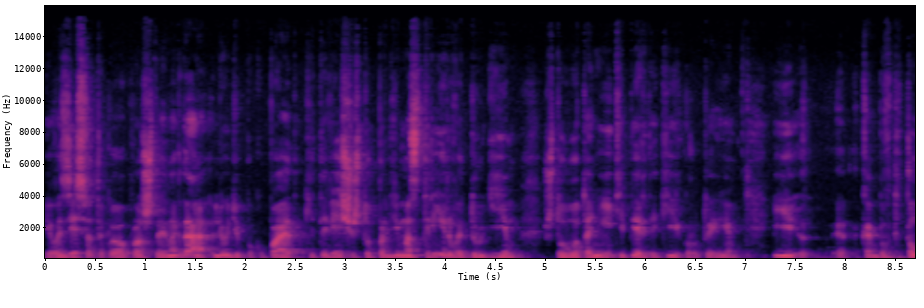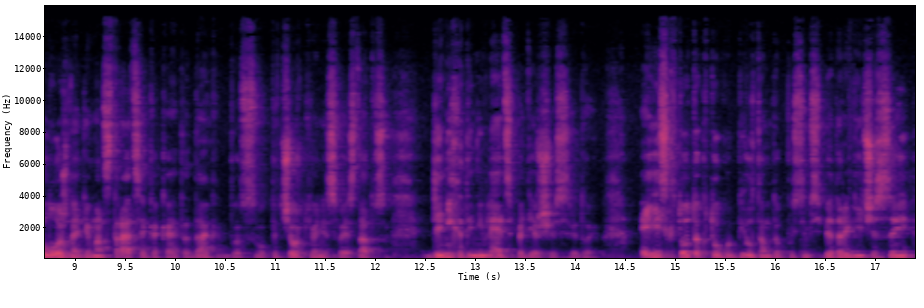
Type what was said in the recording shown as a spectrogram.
И вот здесь вот такой вопрос, что иногда люди покупают какие-то вещи, чтобы продемонстрировать другим, что вот они теперь такие крутые. И э, как бы вот эта ложная демонстрация какая-то, да, как бы подчеркивание своего статуса, для них это не является поддерживающей средой. А есть кто-то, кто купил там, допустим, себе дорогие часы,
